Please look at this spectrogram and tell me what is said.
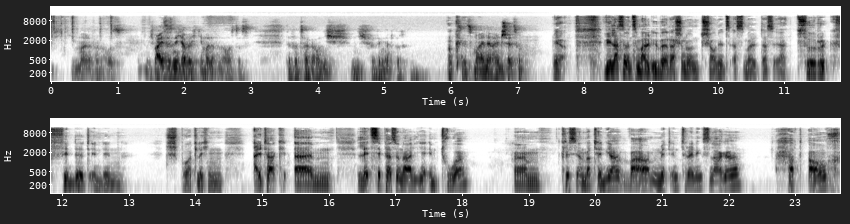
ich gehe mal davon aus. Ich weiß es nicht, aber ich gehe mal davon aus, dass der Vertrag auch nicht, nicht verlängert wird. Okay. Das ist jetzt meine Einschätzung. Ja. Wir lassen uns mal überraschen und schauen jetzt erstmal, dass er zurückfindet in den sportlichen Alltag. Ähm, letzte Personalie im Tor. Ähm, Christian Matenja war mit im Trainingslager, hat auch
